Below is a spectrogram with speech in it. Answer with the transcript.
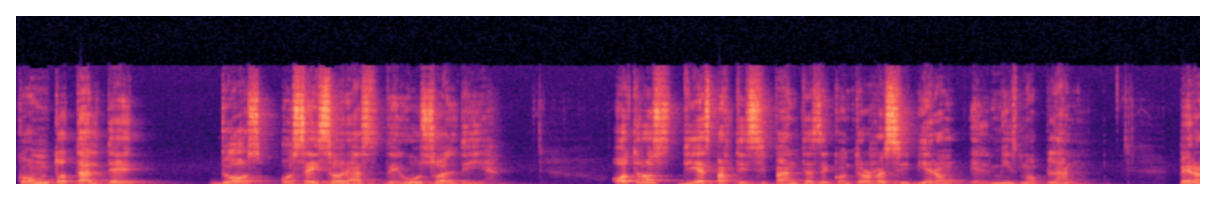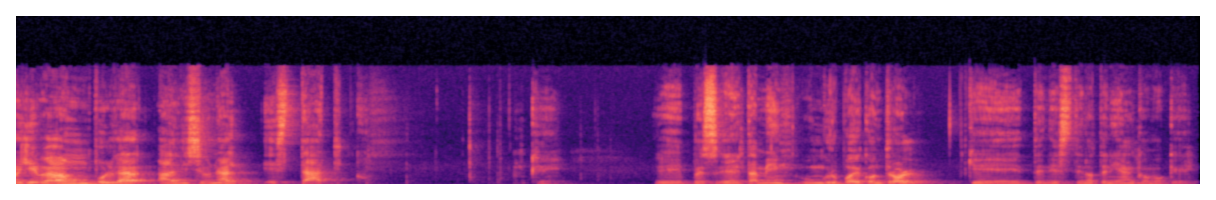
con un total de 2 o 6 horas de uso al día. Otros 10 participantes de control recibieron el mismo plan, pero llevaban un pulgar adicional estático. Eh, pues eh, también un grupo de control que este, no tenían como que,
